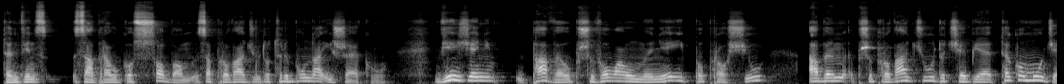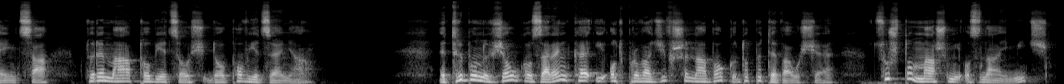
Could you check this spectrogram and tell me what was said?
Ten więc zabrał go z sobą, zaprowadził do trybuna i rzekł: Więzień Paweł przywołał mnie i poprosił, abym przyprowadził do ciebie tego młodzieńca, który ma tobie coś do powiedzenia. Trybun wziął go za rękę i odprowadziwszy na bok, dopytywał się: Cóż to masz mi oznajmić?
